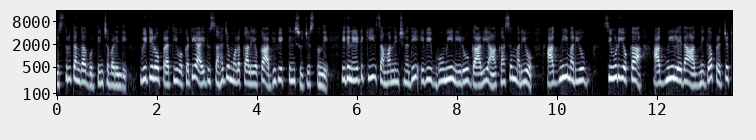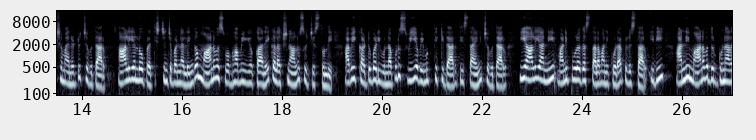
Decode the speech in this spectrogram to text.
విస్తృతంగా గుర్తించబడింది. వీటిలో ప్రతి ఒక్కటి ఐదు సహజ మూలకాల యొక్క అభివ్యక్తిని సూచిస్తుంది. ఇది నేటికి సంబంధించినది. ఇవి భూమి నీరు గాలి ఆకాశం మరియు అగ్ని మరియు శివుడి యొక్క అగ్ని లేదా అగ్నిగా ప్రత్యక్షమైనట్టు చెబుతారు. ఆలయంలో ప్రతిష్ఠించబడిన లింగం మానవ స్వభావం యొక్క అనేక లక్షణాలను సూచిస్తుంది. అవి కట్టుబడి ఉన్నప్పుడు స్వీయ విముక్తికి దారితీస్తాయని చెబుతారు. ఈ ఆలయాన్ని మణిపూరగ స్థలం అని కూడా పిలుస్తారు. ఇది అన్ని మానవ దుర్గుణాల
